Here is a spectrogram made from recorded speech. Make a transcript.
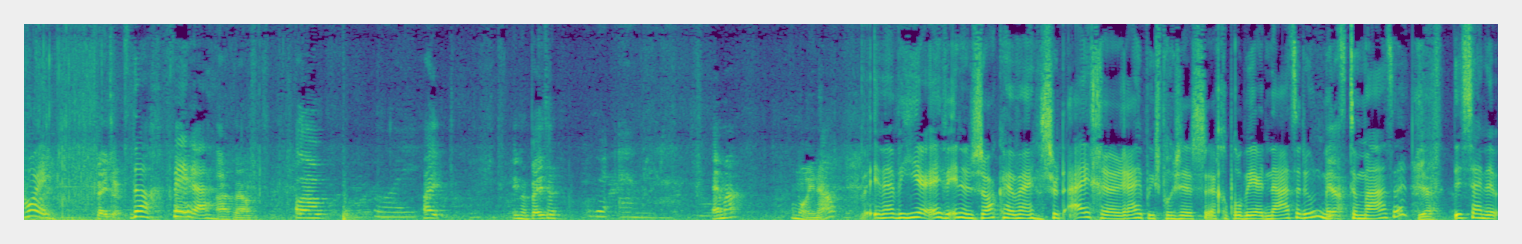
Hoi. Peter. Dag, Vera. Hey, aangenaam. Hallo. Hoi. Hi. Ik ben Peter. Ik ben Emma. Emma? Hoe mooi nou? We hebben hier even in een zak hebben wij een soort eigen rijpingsproces geprobeerd na te doen met ja. tomaten. Ja. Dit zijn de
